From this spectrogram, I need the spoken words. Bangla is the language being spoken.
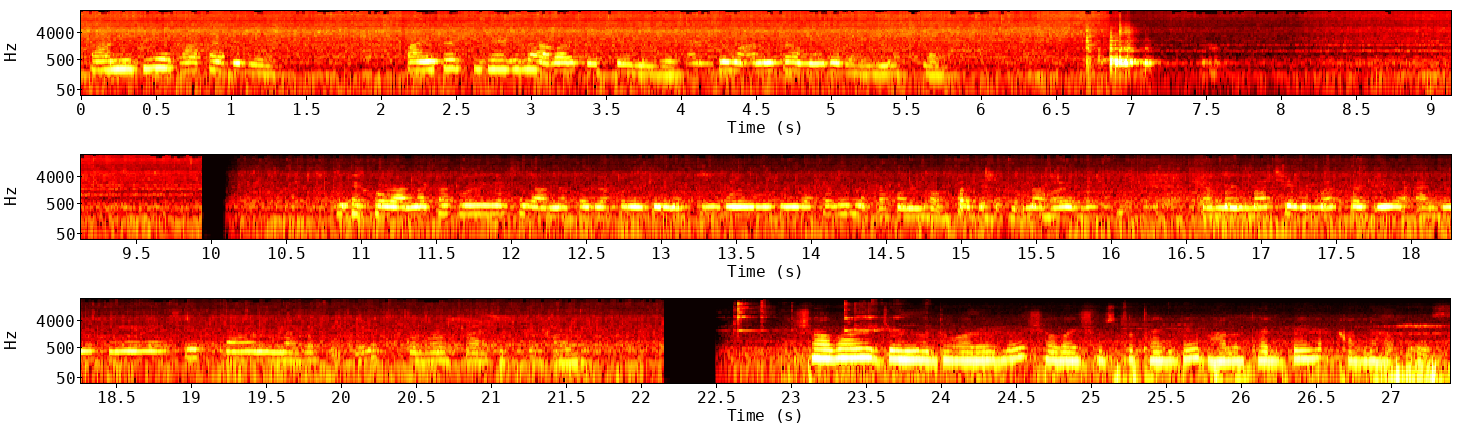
পানি দিয়ে ঢাকা দেবো। পানিটা শুকিয়ে গেলে আবার কষিয়ে নেব। একদম আলুটা মরে যাবে মশলা। দেখো, রান্নাটা হয়ে গেছে। রান্নাটা যখন একটু নতুন বইয়ের মতন দেখাবে না তখন ভাববা যে রান্না হয়ে গেছে। আমার মাছের মাথা দিয়ে আলু হয়ে গেছে। দারুণ লাগে খেতে। তোমরা ট্রাই করতে পারো। সবার জন্য দোয়া রইল। সবাই সুস্থ থাকবে ভালো থাকবে। আল্লাহ হাফেজ।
